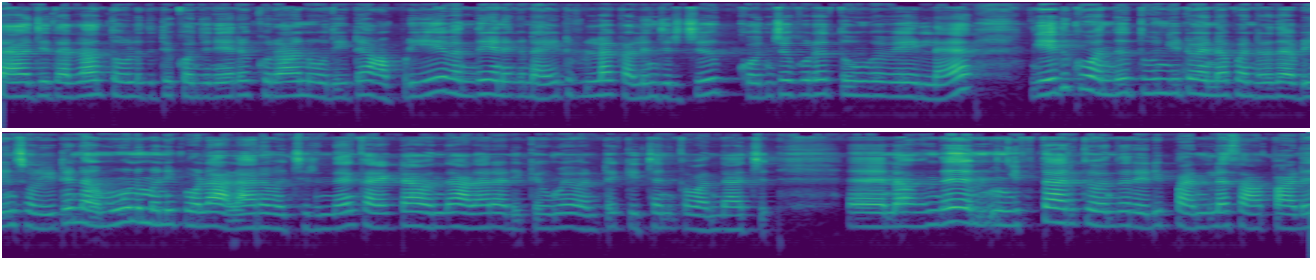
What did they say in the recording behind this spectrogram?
தாஜிதெல்லாம் தொழுதுட்டு கொஞ்சம் நேரம் குரான் ஊதிட்டு அப்படியே வந்து எனக்கு நைட்டு ஃபுல்லாக கழிஞ்சிருச்சு. கொஞ்சம் கூட தூங்கவே இல்லை. எதுக்கும் வந்து தூங்கிட்டோம் என்ன பண்ணுறது அப்படின்னு சொல்லிட்டு நான் மூணு மணி போல் அலாரம் வச்சுருந்தேன். கரெக்டாக வந்து அலாரம் அடிக்கவுமே வந்துட்டு கிச்சனுக்கு வந்தாச்சு. நான் வந்து இஃப்தாருக்கு வந்து ரெடி பண்ணல சாப்பாடு.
